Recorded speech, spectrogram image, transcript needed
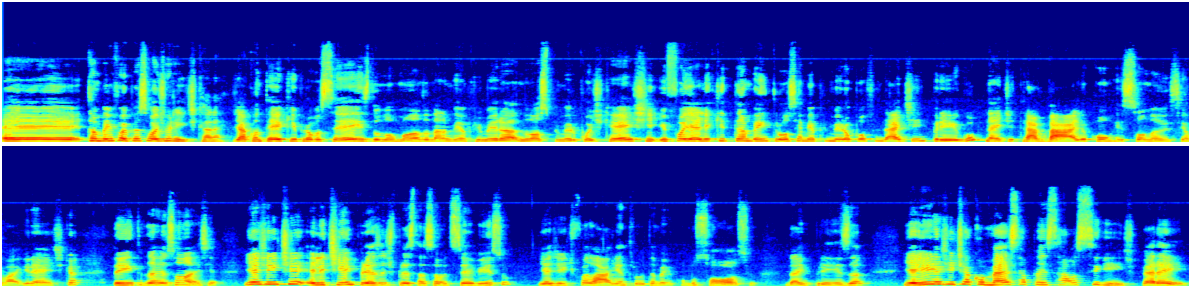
É, também foi pessoa jurídica, né? Já contei aqui para vocês do Normando na minha primeira, no nosso primeiro podcast e foi ele que também trouxe a minha primeira oportunidade de emprego, né, de trabalho com ressonância magnética dentro da ressonância. E a gente, ele tinha empresa de prestação de serviço e a gente foi lá e entrou também como sócio da empresa. E aí a gente já começa a pensar o seguinte, pera aí,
